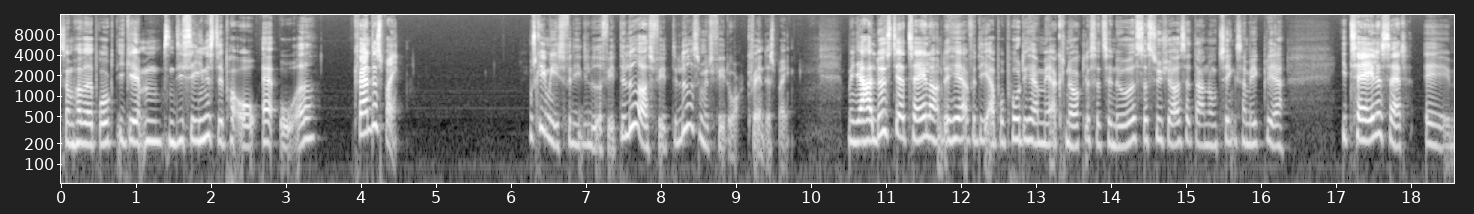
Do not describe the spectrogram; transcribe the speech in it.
som har været brugt igennem sådan de seneste par år, er ordet kvantespring. Måske mest fordi det lyder fedt. Det lyder også fedt. Det lyder som et fedt ord, kvantespring. Men jeg har lyst til at tale om det her, fordi apropos det her med at knokle sig til noget, så synes jeg også, at der er nogle ting, som ikke bliver i tale sat øh,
